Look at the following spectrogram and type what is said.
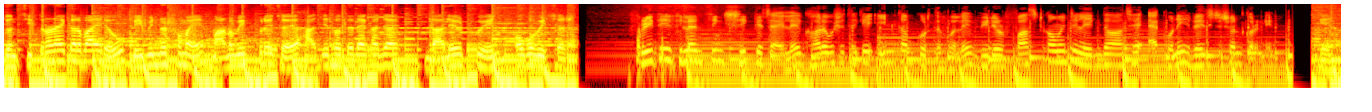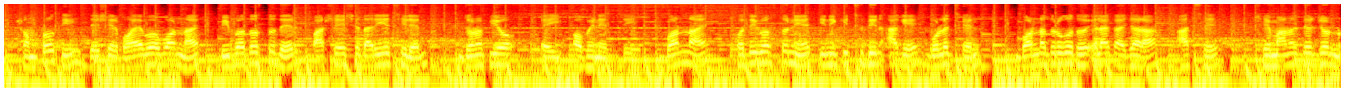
একজন চিত্রনায়িকার বাইরেও বিভিন্ন সময়ে মানবিক পরিচয়ে হাজির হতে দেখা যায় ডালিউড কুইন অপবিশ্বাস। ফ্রিতে ফ্রিল্যান্সিং শিখতে চাইলে ঘরে বসে থেকে ইনকাম করতে হলে ভিডিওর ফার্স্ট কমেন্টে লিংক দেওয়া আছে এখনই রেজিস্ট্রেশন করে নিন। সম্প্রতি দেশের ভয়াবহ বন্যায় বিপদস্থদের পাশে এসে দাঁড়িয়েছিলেন জনপ্রিয় এই অভিনেত্রী। বন্যায় ক্ষতিগ্রস্ত নিয়ে তিনি কিছুদিন আগে বলেছেন বন্যা দুর্গত এলাকায় যারা আছে সে মানুষদের জন্য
